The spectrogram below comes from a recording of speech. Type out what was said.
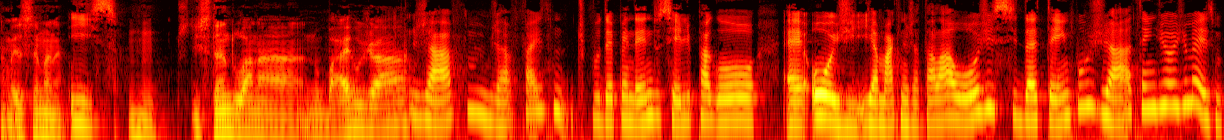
Na mesma semana? Isso. Uhum. Estando lá na, no bairro, já... Já, já faz, tipo, dependendo se ele pagou é, hoje e a máquina já está lá hoje, se der tempo, já atende hoje mesmo.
